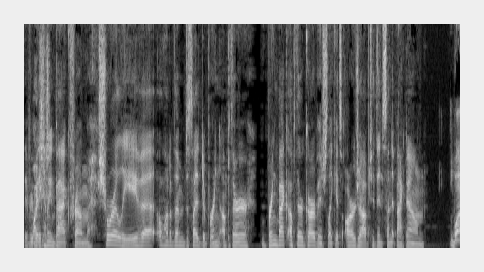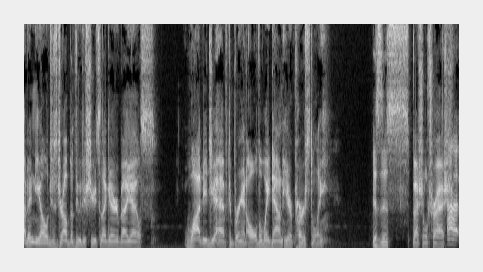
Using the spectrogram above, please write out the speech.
Everybody Why'd you- coming back from shore leave, uh, a lot of them decided to bring up their bring back up their garbage. Like it's our job to then send it back down. Why didn't y'all just drop it through the chutes like everybody else? Why did you have to bring it all the way down here personally? Is this special trash? Uh,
